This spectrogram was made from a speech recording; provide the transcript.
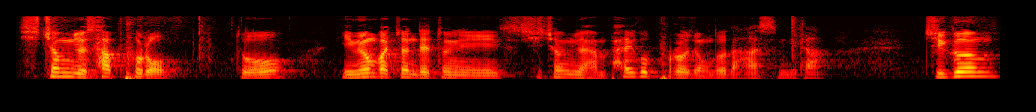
시청률 4%또 이명박 전 대통령이 시청률 한 8, 9% 정도 나왔습니다. 지금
